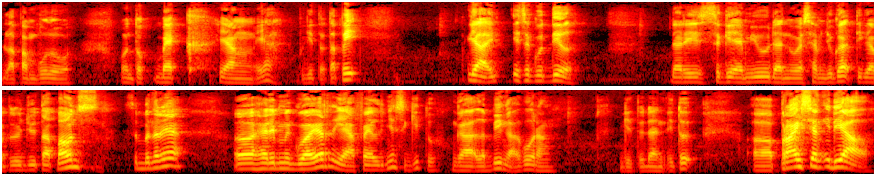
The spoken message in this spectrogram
80 untuk back yang ya begitu. Tapi ya it's a good deal. Dari segi MU dan West Ham juga 30 juta pounds. Sebenarnya uh, Harry Maguire ya value-nya segitu. Nggak lebih nggak kurang. Gitu dan itu uh, price yang ideal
